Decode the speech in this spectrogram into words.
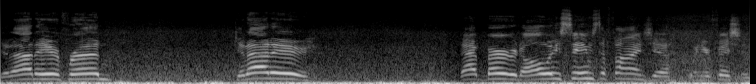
Get out of here, Fred. Get out of here. That bird always seems to find you when you're fishing.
